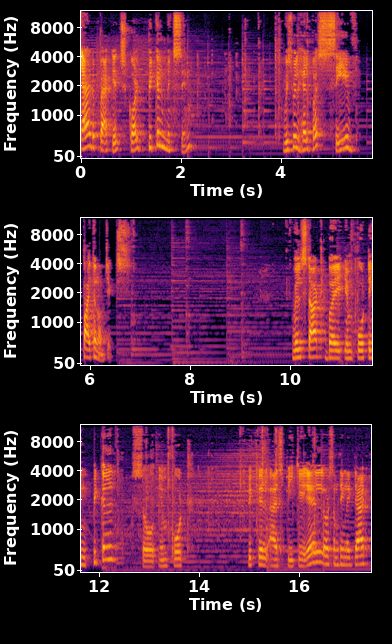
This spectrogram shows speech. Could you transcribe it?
add a package called pickle mixin which will help us save python objects. We'll start by importing pickle. So import pickle as pkl or something like that.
